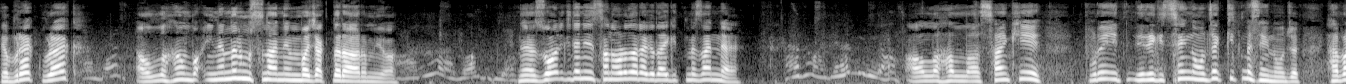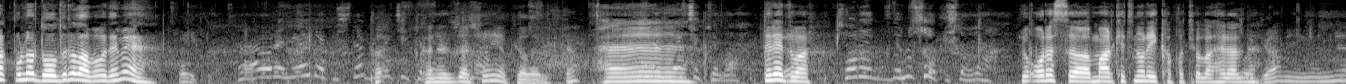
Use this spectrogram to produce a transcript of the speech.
Ya bırak bırak. Allah'ım inanır mısın annemin bacakları ağrımıyor. Ne zor giden insan oralara kadar gitmez anne. Her zaman gelemiyor. Allah Allah sanki buraya ileri gitsen ne olacak gitmesen ne olacak. Ha bak buraları dolduruyorlar baba değil mi? Ha oraya niye gitmişler? Buraya çekiyorlar. Kanalizasyon yapıyorlar işte. He. Buraya çekiyorlar. Nereye duvar? Şöyle demir şey yapmışlar ya. Yo, orası marketin orayı kapatıyorlar herhalde. Caminin önüne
